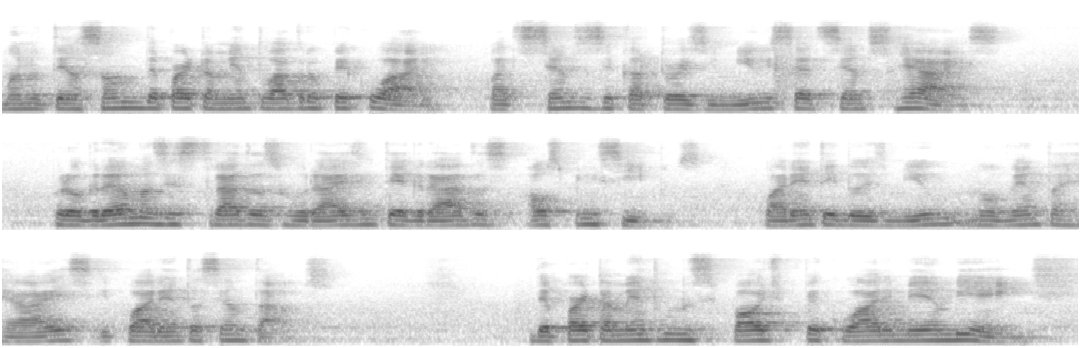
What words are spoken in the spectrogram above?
Manutenção do Departamento Agropecuário, R$ 414.700. Programas Estradas Rurais Integradas aos Princípios, R$ 42.090,40. Departamento Municipal de Pecuária e Meio Ambiente.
